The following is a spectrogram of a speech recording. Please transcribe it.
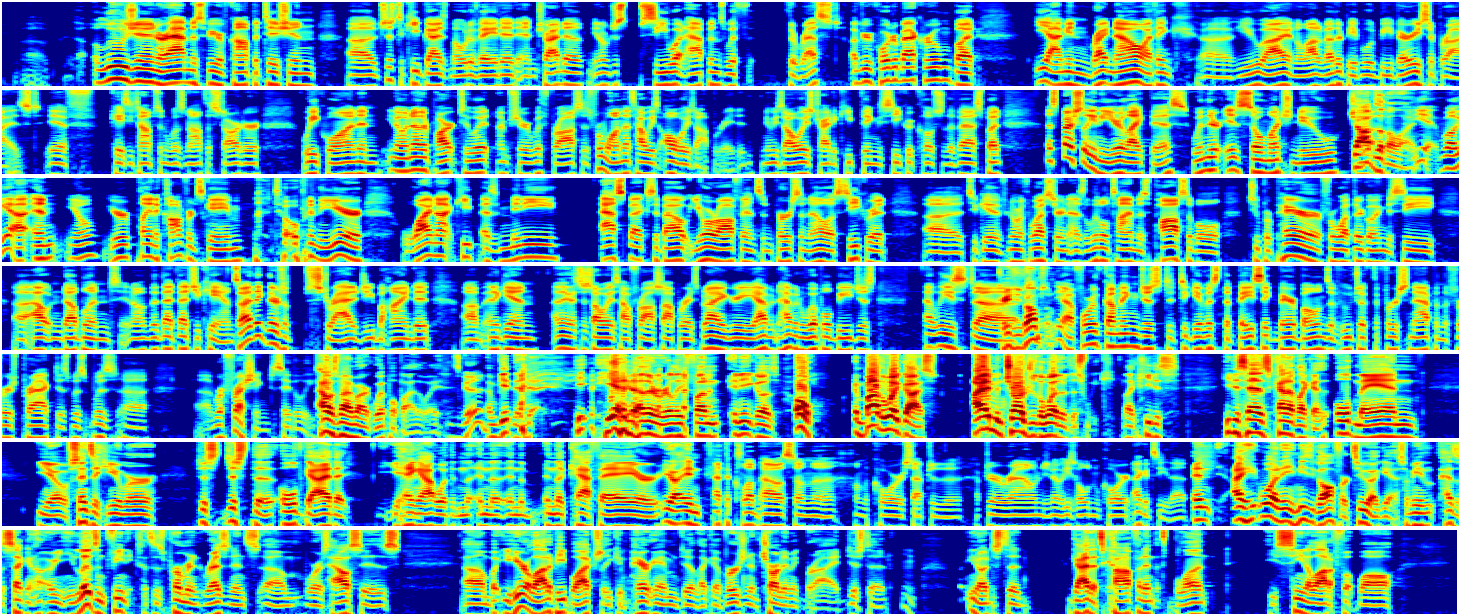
illusion or atmosphere of competition, uh, just to keep guys motivated and try to you know just see what happens with the rest of your quarterback room. But yeah, I mean, right now I think uh, you, I, and a lot of other people would be very surprised if Casey Thompson was not the starter week one. And, you know, another part to it, I'm sure, with Frost is for one, that's how he's always operated. You know, he's always tried to keep things secret close to the vest. But especially in a year like this, when there is so much new Jobs uh, on the line. Yeah, well, yeah. And, you know, you're playing a conference game to open the year. Why not keep as many aspects about your offense and personnel a secret uh, to give Northwestern as little time as possible to prepare for what they're going to see uh, out in Dublin, you know, that, that, that you can. So I think there's a strategy behind it. Um, and again, I think that's just always how Frost operates. But I agree, having, having Whipple be just at least uh, Casey Thompson. yeah, forthcoming just to, to give us the basic bare bones of who took the first snap in the first practice was was uh, refreshing to say the least. That was my Mark Whipple, by the way. It's good. I'm getting it. he he had another really fun, and he goes, "Oh, and by the way, guys, I am in charge of the weather this week." Like he just he just has kind of like an old man, you know, sense of humor. Just just the old guy that you hang out with in the in the in the in the cafe or you know and at the clubhouse on the on the course after the after a round. You know, he's holding court. I could see that. And I well, and he's a golfer too, I guess. I mean, he has a second. I mean, he lives in Phoenix. That's his permanent residence, um, where his house is. Um, but you hear a lot of people actually compare him to like a version of Charlie McBride, just a, you know, just a guy that's confident, that's blunt. He's seen a lot of football,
